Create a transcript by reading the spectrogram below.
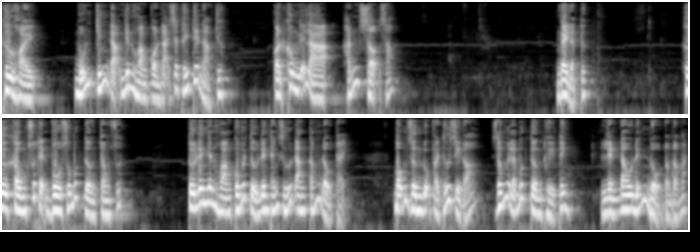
Thư hỏi Bốn chính đạo nhân hoàng còn lại sẽ thấy thế nào chưa Còn không nghĩa là hắn sợ sao? Ngay lập tức, Hư không xuất hiện vô số bức tường trong suốt. Từ lên nhân hoàng cùng với từ lên thánh sứ đang cắm đầu chạy. Bỗng dừng đụng phải thứ gì đó, Giống như là bức tường thủy tinh, liền đau đến nổ trong đó mắt.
